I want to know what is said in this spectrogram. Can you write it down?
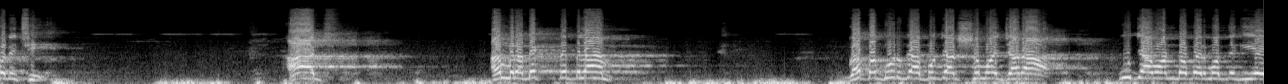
করেছি। আজ আমরা দেখতে পেলাম গত দুর্গা পূজার সময় যারা পূজা মণ্ডপের মধ্যে গিয়ে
